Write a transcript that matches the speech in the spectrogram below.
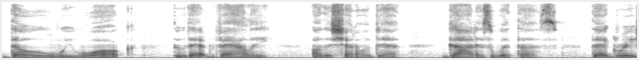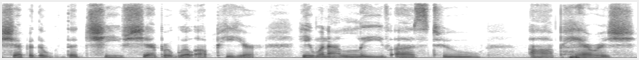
though we walk through that valley of the shadow of death God is with us. That great shepherd, the, the chief shepherd will appear. He will not leave us to uh, perish.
